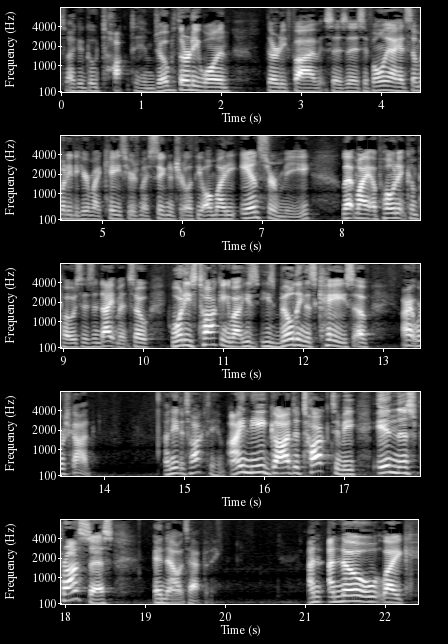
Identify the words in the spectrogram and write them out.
so I could go talk to him. Job 31, 35, it says this If only I had somebody to hear my case, here's my signature. Let the Almighty answer me. Let my opponent compose his indictment. So, what he's talking about, he's, he's building this case of, all right, where's God? I need to talk to him. I need God to talk to me in this process. And now it's happening. I, I know, like,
